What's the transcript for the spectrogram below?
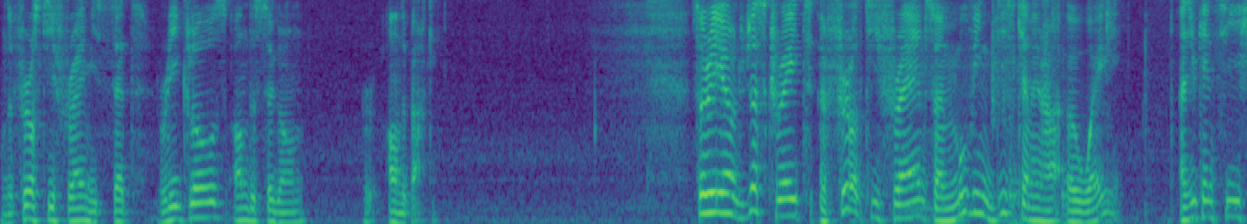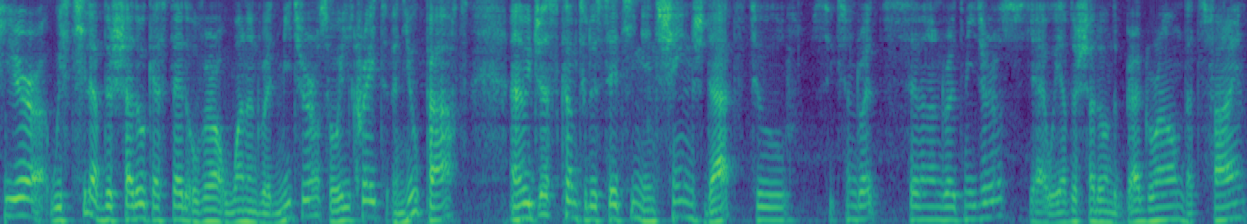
On the first keyframe is set really close, on the second on the parking. So here I'll just create a third keyframe so I'm moving this camera away as you can see here, we still have the shadow casted over 100 meters, so we'll create a new part, and we just come to the setting and change that to 600, 700 meters. Yeah, we have the shadow on the background, that's fine.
